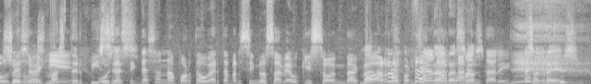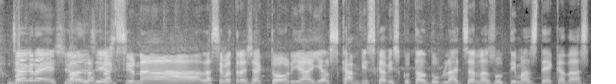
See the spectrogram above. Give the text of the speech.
ho Són deixo uns aquí. masterpieces. Us estic deixant una porta oberta per si no sabeu qui són, Vale, d'acord? no, perfecte, no gràcies. S'agraeix. Ja agraeixo Vam reflexionar la seva trajectòria i els canvis que ha viscut el doblatge en les últimes dècades.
